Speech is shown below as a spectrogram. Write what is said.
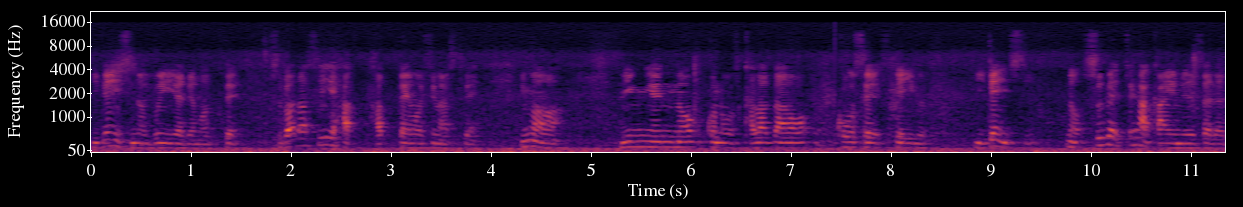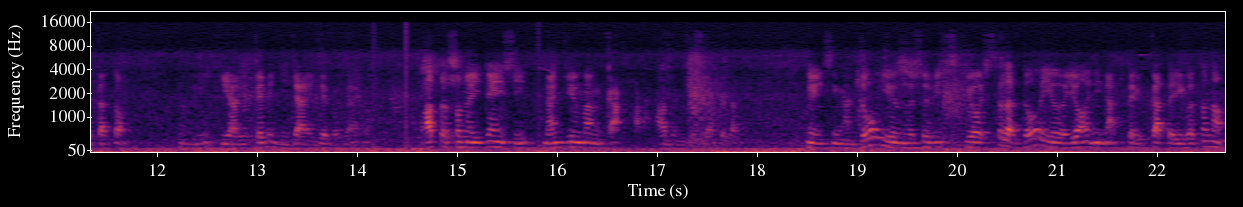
遺伝子の分野でもって素晴らしい発展をしまして今は人間のこの体を構成している遺伝子の全てが解明されたと言われている時代でございます。あとその遺伝子何十万かあるんですわけだ遺伝子がどういう結びつきをしたらどういうようになっていくかということの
